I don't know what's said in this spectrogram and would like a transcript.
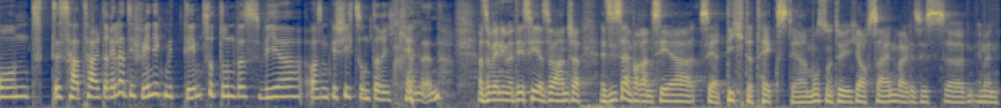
Und das hat halt relativ wenig mit dem zu tun, was wir aus dem Geschichtsunterricht kennen. Also wenn ich mir das hier so anschaue, es ist einfach ein sehr, sehr dichter Text. Der muss natürlich auch sein, weil das ist, äh, ich meine,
